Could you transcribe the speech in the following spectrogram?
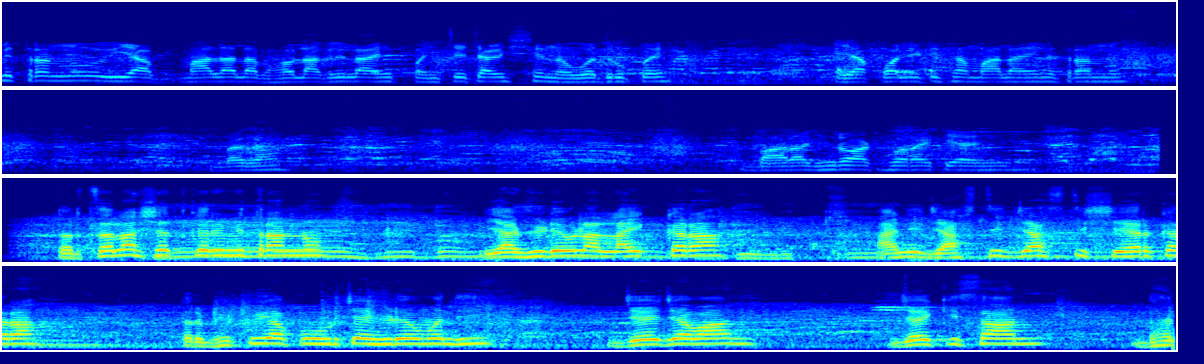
मित्रांनो या मालाला भाव लागलेला आहे पंचेचाळीसशे नव्वद रुपये. या क्वालिटीचा माल आहे मित्रांनो. बघा. बारा झिरो आठ व्हरायटी आहे. तर चला शेतकरी मित्रांनो या व्हिडिओला लाईक करा आणि जास्तीत जास्त शेअर करा. तर भेटूया पुढच्या व्हिडिओमध्ये जय जवान जय किसान धन्य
